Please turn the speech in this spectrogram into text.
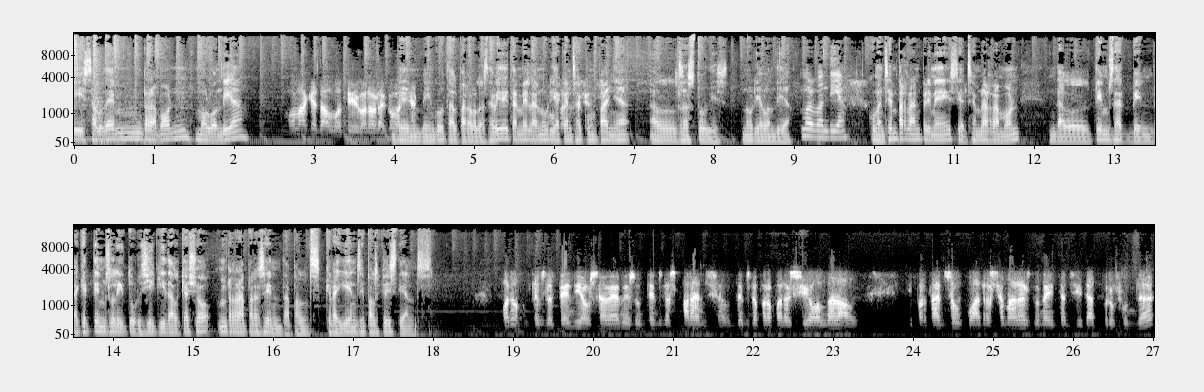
I saludem Ramon, molt bon dia. Hola, què tal? Bon dia i bona hora. Com Benvingut al Paraules de Vida i també la Núria, que ens acompanya als estudis. Núria, bon dia. Molt bon dia. Comencem parlant primer, si et sembla, Ramon, del temps d'Advent, d'aquest temps litúrgic i del que això representa pels creients i pels cristians? Bueno, el temps d'Advent, ja ho sabem, és un temps d'esperança, un temps de preparació al Nadal. I, per tant, són quatre setmanes d'una intensitat profunda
